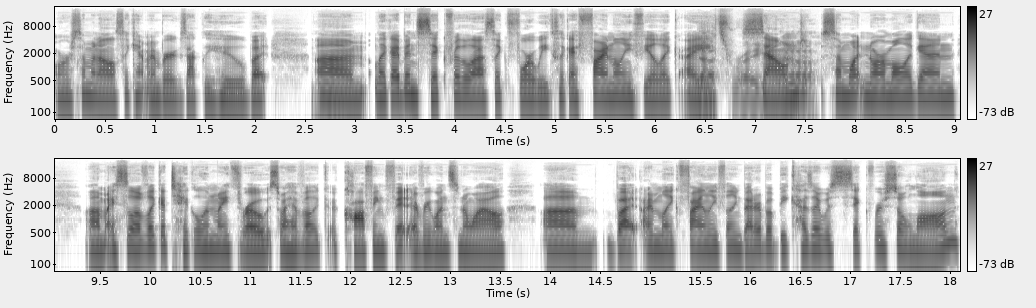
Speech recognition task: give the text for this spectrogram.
or someone else, I can't remember exactly who, but Mhm. um, like I've been sick for the last like four weeks. Like I finally feel like I That's right. sound yeah. somewhat normal again. Um, I still have like a tickle in my throat, so I have like a coughing fit every once in a while. Um, but I'm like finally feeling better. But because I was sick for so long,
